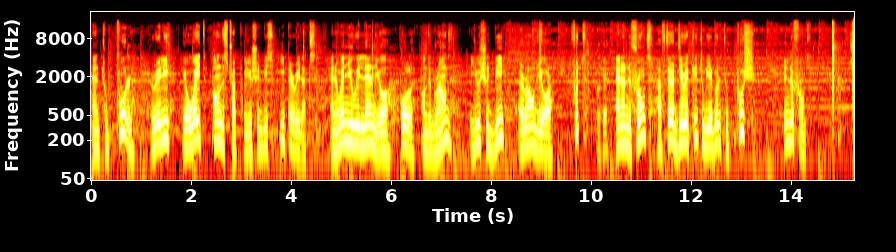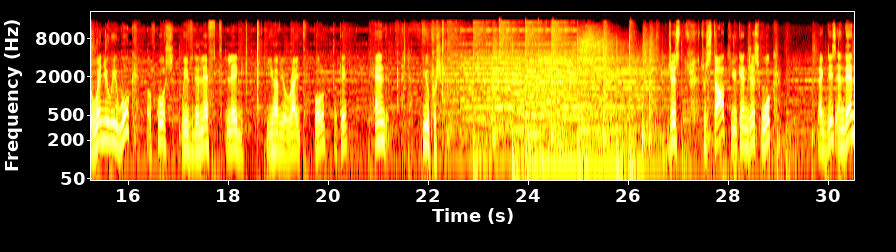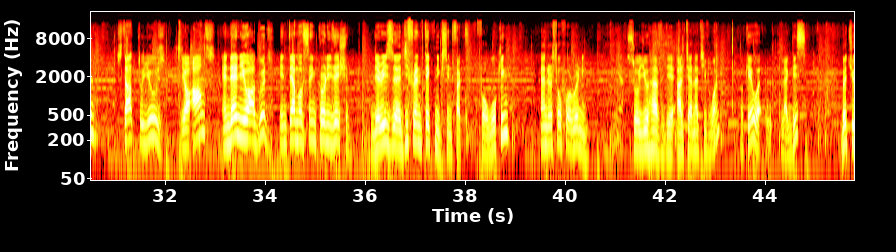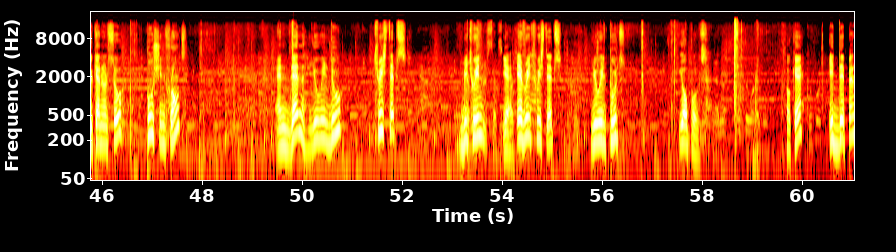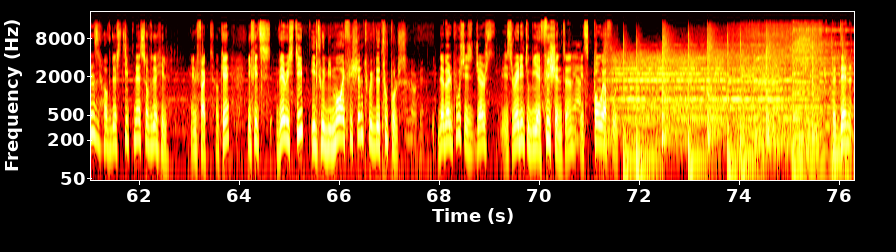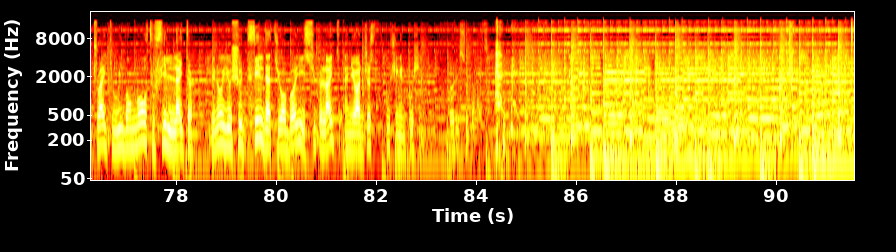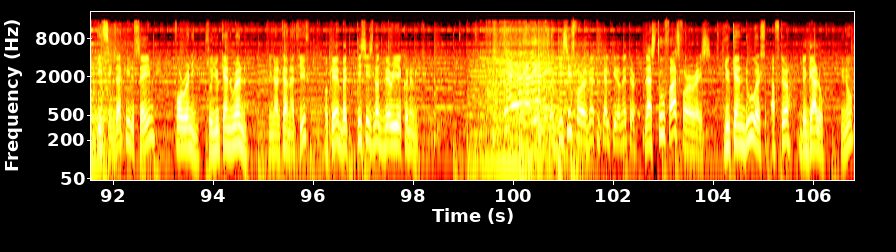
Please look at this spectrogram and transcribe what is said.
and to pull really your weight on the strap. You should be hyper relaxed. And when you will land your pole on the ground, you should be around your foot Okay. and on the front after directly to be able to push in the front. So when you will walk, of course, with the left leg, you have your right pole, okay? And you push. Just to start, you can just walk like this and then start to use your arms and then you are good in terms of synchronization. There is uh, different techniques in fact for walking and also for running. Yeah. So you have the alternative one, okay, wha- like this. But you can also push in front and then you will do three steps between three steps, yeah okay. every three steps you will put your poles okay it depends of the steepness of the hill in fact okay if it's very steep it will be more efficient with the two poles Okay. double push is just is ready to be efficient huh? Yeah. it's powerful but then try to rebound more to feel lighter you know you should feel that your body is super light and you are just pushing and pushing Body super light. it's exactly the same for running so you can run in alternative okay but this is not very economic. But this is for a vertical kilometer. That's too fast for a race. You can do as after the gallo, you know,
